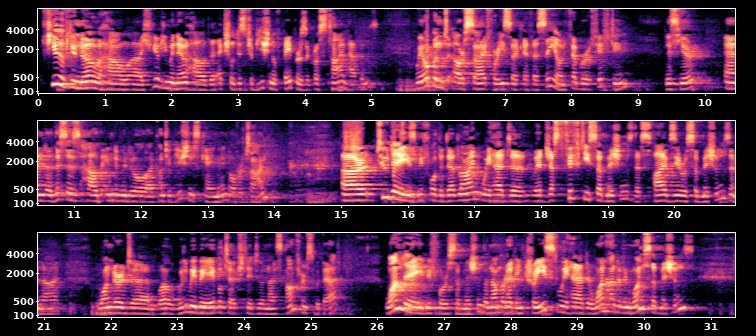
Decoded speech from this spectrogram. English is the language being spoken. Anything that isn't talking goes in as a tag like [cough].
few of you know how uh, few of you may know how the actual distribution of papers across time happens. We opened our site for ESEC FSE on February 15 this year, and uh, this is how the individual uh, contributions came in over time. Uh, two days before the deadline, we had uh, we had just 50 submissions. That's five zero submissions, and I wondered, uh, well, will we be able to actually do a nice conference with that? One day before submission, the number had increased. We had 101 submissions,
